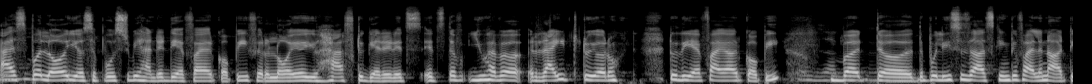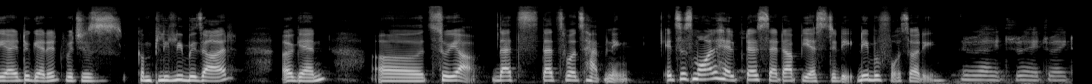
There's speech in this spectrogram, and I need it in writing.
as per law you're supposed to be handed the fir copy if you're a lawyer you have to get it it's it's the you have a right to your own to the fir copy but uh, the police is asking to file an rti to get it which is completely bizarre again uh, so yeah that's that's what's happening it's a small help desk set up yesterday day before sorry Right, right, right.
